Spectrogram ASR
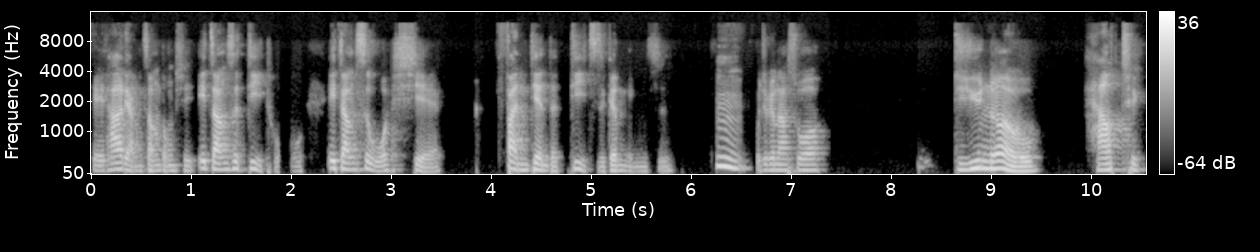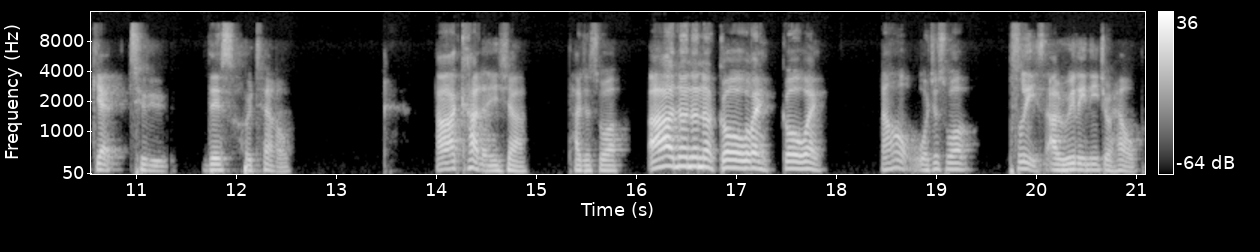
给他两张东西，一张是地图，一张是我写饭店的地址跟名字。嗯，我就跟他说 ，Do you know how to get to this hotel？然后他看了一下，他就说啊，No No No，Go away，Go away。然后我就说，Please，I really need your help。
